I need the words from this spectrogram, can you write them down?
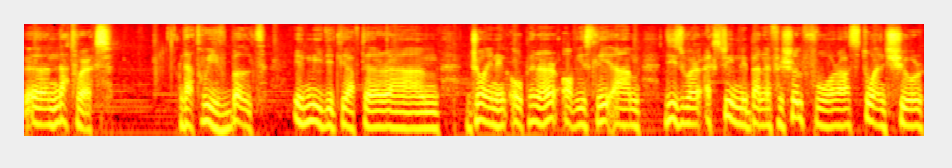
uh, networks that we've built immediately after um, joining OpenAIRE. Obviously, um, these were extremely beneficial for us to ensure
